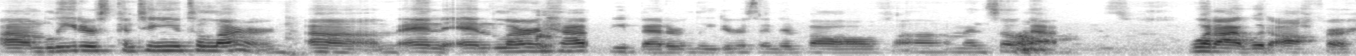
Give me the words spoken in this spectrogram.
um, leaders continue to learn um, and, and learn how to be better leaders and evolve. Um, and so that is what I would offer.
